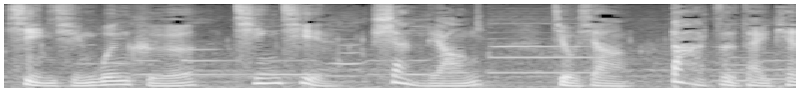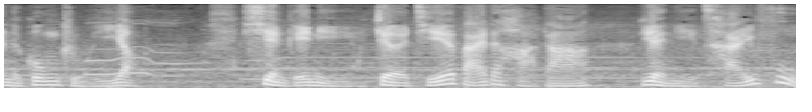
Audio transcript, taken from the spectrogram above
性情温和、亲切、善良，就像大自在天的公主一样。献给你这洁白的哈达，愿你财富、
